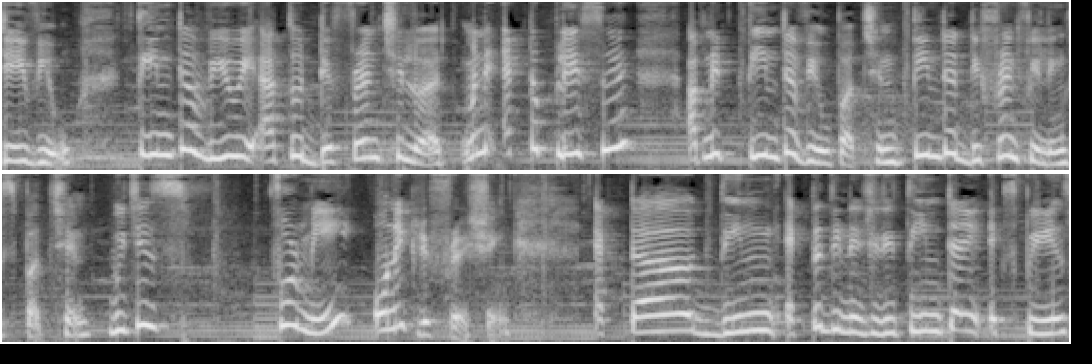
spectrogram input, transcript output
যে ভিউ তিনটা ভিউ এত ডিফারেন্ট ছিল। মানে একটা প্লেসে আপনি তিনটা ভিউ পাচ্ছেন, তিনটা ডিফারেন্ট ফিলিংস পাচ্ছেন উইচ ইজ ফর মি অনেক রিফ্রেশিং একটা দিন, একটা দিনে যদি তিনটা এক্সপিরিয়েন্স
